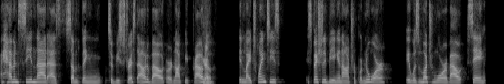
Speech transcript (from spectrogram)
I haven't seen that as something to be stressed out about or not be proud yeah. of. In my 20s, especially being an entrepreneur, it was much more about saying,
